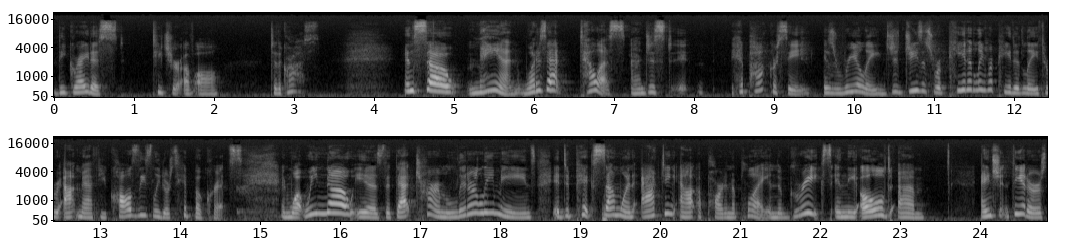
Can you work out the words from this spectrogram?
the greatest teacher of all to the cross. And so, man, what does that tell us? And just it, hypocrisy is really, Jesus repeatedly, repeatedly throughout Matthew calls these leaders hypocrites. And what we know is that that term literally means it depicts someone acting out a part in a play. And the Greeks in the old um, ancient theaters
